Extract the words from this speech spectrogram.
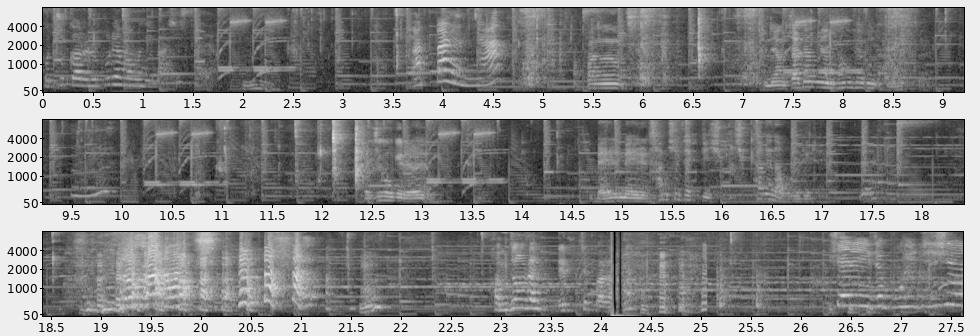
고춧가루를 뿌려 먹는 게 맛있어요. 아빠는요? 아빠는 그냥 짜장면 탕수육은 다 먹었어요. 음? 돼지고기를 매일매일 삼시세끼 식탁에다 올리래. 응? 검정색 립스틱 발랐나? 쉐리 이제 보이지 싫어?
